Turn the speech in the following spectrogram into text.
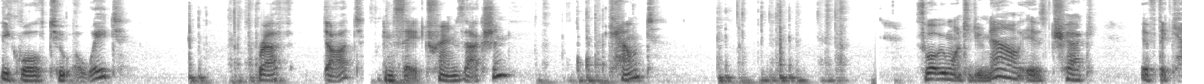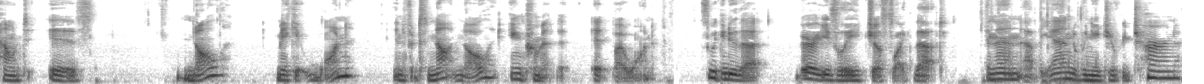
equal to await ref dot, we can say transaction count. So what we want to do now is check if the count is null, make it 1, and if it's not null, increment it by 1. So we can do that very easily, just like that. And then at the end, we need to return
